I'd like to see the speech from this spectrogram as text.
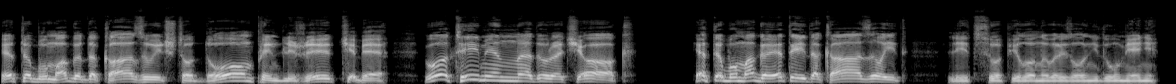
Эта бумага доказывает, что дом принадлежит тебе. Вот именно, дурачок. Эта бумага это и доказывает. Лицо Пилона выразило недоумение.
